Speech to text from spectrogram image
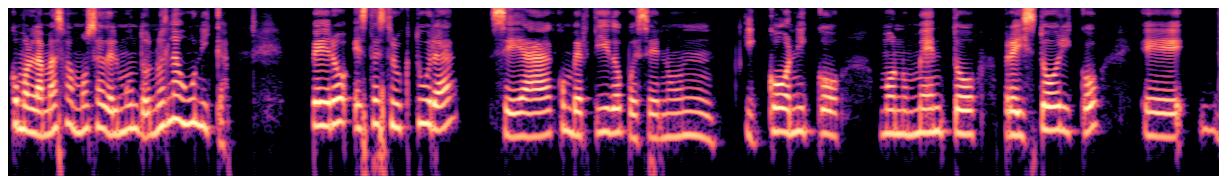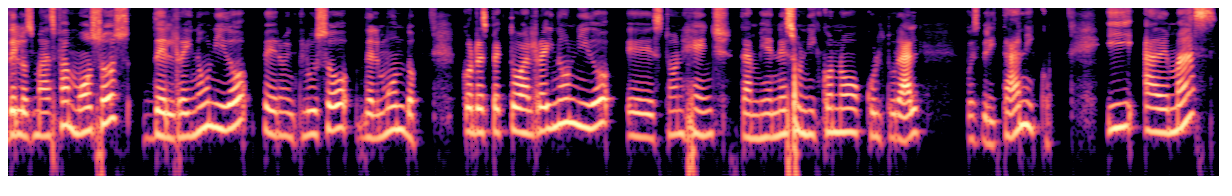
como la más famosa del mundo, no es la única, pero esta estructura se ha convertido pues en un icónico monumento prehistórico eh, de los más famosos del Reino Unido, pero incluso del mundo. Con respecto al Reino Unido, eh, Stonehenge también es un icono cultural pues británico y además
